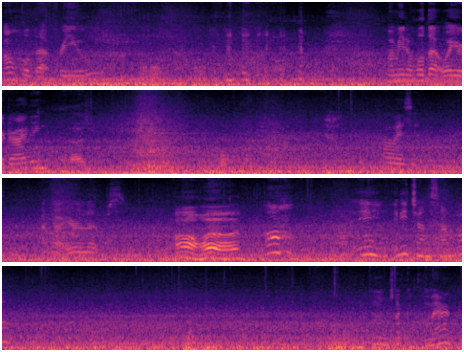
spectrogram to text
I'll hold that for you. Want me to hold that while you're driving? How is it? I got your lips. Oh, well. Oh, eh, Eri-chan sambo. Mm, it's like America.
